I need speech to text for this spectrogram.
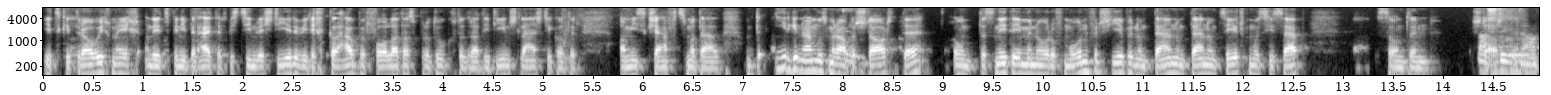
jetzt getraue ich mich und jetzt bin ich bereit, etwas zu investieren, weil ich glaube voll an das Produkt oder an die Dienstleistung oder an mein Geschäftsmodell. Und irgendwann muss man aber starten und das nicht immer nur auf morgen verschieben und dann und dann und zuerst muss ich es sondern. Das stimmt auch.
